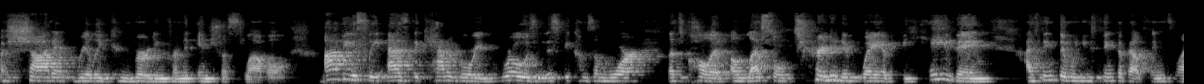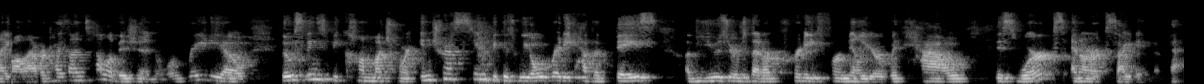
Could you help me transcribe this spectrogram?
a shot at really converting from an interest level. Obviously, as the category grows and this becomes a more, let's call it a less alternative way of behaving, I think that when you think about things like I'll advertise on television or radio, those things become much more interesting because we already have a base of users that are pretty familiar with how this works and are excited about it.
